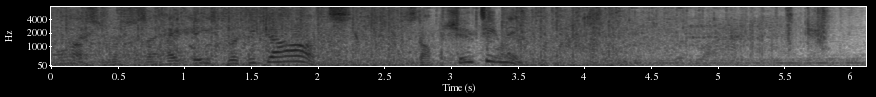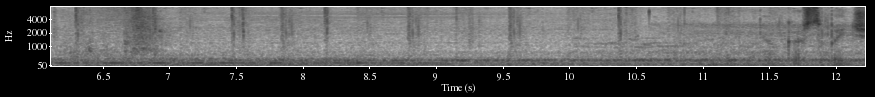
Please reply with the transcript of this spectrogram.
Oh, not as much as I hate these bloody guards! Stop shooting me! Across the bridge.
